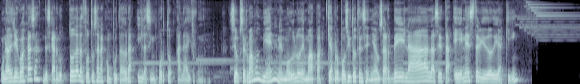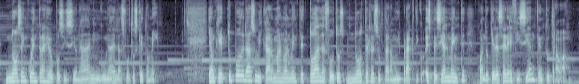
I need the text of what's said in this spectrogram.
Una vez llego a casa, descargo todas las fotos a la computadora y las importo a Lightroom. Si observamos bien en el módulo de mapa, que a propósito te enseñé a usar de la A a la Z en este video de aquí, no se encuentra geoposicionada ninguna de las fotos que tomé. Y aunque tú podrás ubicar manualmente todas las fotos, no te resultará muy práctico, especialmente cuando quieres ser eficiente en tu trabajo.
